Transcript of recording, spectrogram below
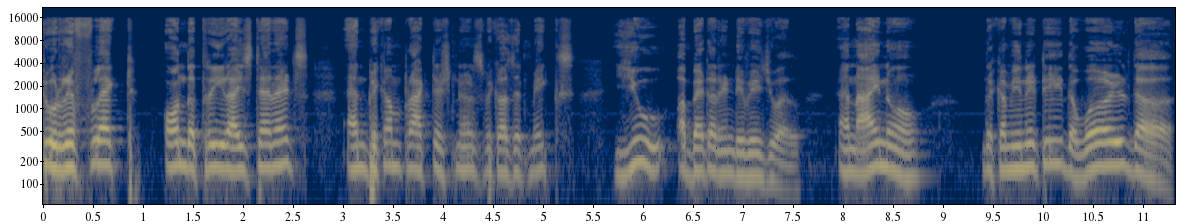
to reflect on the three rise tenets and become practitioners because it makes you a better individual. And I know the community, the world, the,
